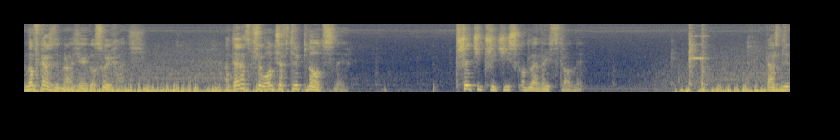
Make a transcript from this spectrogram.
No w każdym razie go słychać. A teraz przełączę w tryb nocny. Trzeci przycisk od lewej strony. Każdy,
